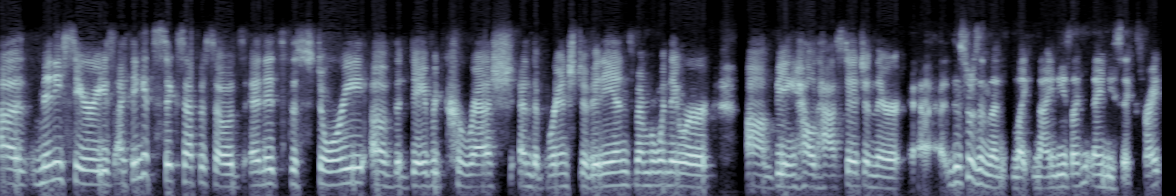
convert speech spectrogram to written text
a mini series. I think it's six episodes, and it's the story of the David Koresh and the Branch Davidians. Remember when they were um, being held hostage? And they're uh, this was in the like '90s, I think '96, right?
